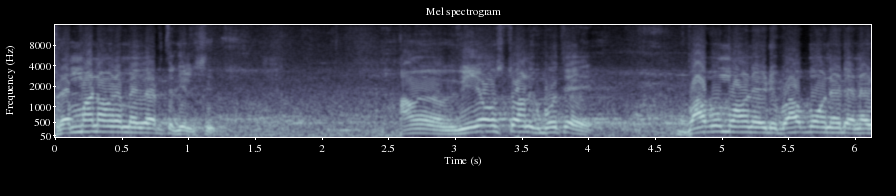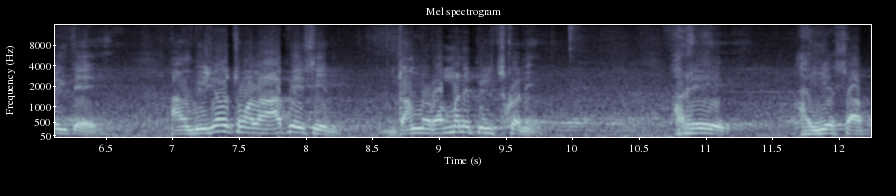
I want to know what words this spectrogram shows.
బ్రహ్మాండమైన మెజార్టీ గెలిచింది. ఆమె విజయోత్సవానికి పోతే బాబు మోహన్ రెడ్డి బాబు రెడ్డి అని అడిగితే ఆమె విజయోత్సవాలు ఆపేసి నన్ను రమ్మని పిలుచుకొని అరే అయ్యే సాబ్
